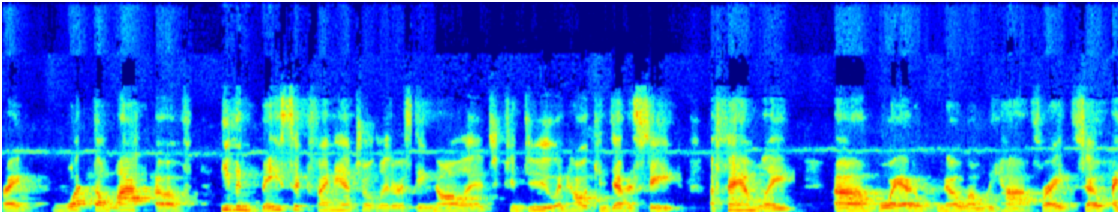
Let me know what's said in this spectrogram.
right, what the lack of even basic financial literacy knowledge can do and how it can devastate a family. Um, boy i don't know when we have right? So i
